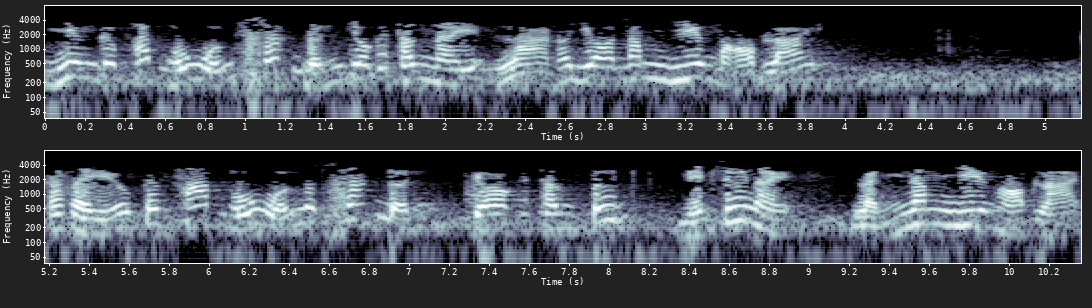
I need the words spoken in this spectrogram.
Nhưng cái pháp ngũ quẩn xác định cho cái thân này là nó do năm duyên mà hợp lại. Các thầy hiểu, cái pháp ngũ quẩn nó xác định cho cái thân tứ niệm xứ này là năm duyên hợp lại.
